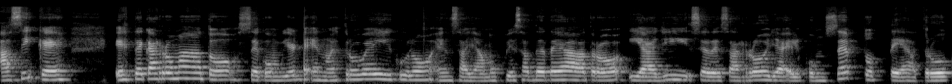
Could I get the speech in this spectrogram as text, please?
Así que este carromato se convierte en nuestro vehículo, ensayamos piezas de teatro y allí se desarrolla el concepto teatro,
